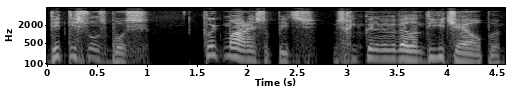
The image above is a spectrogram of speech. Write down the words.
Dit is ons bos. Klik maar eens op iets. Misschien kunnen we wel een diertje helpen.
